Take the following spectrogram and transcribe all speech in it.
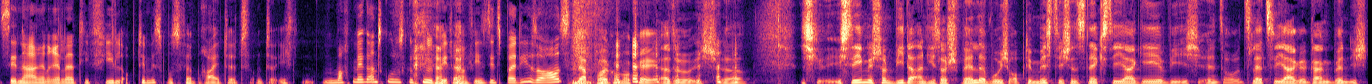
Szenarien relativ viel Optimismus verbreitet. Und ich macht mir ganz gutes Gefühl, Peter. Wie sieht es bei dir so aus? Ja, vollkommen okay. Also ich, äh, ich, ich sehe mich schon wieder an dieser Schwelle, wo ich optimistisch ins nächste Jahr gehe, wie ich ins, auch ins letzte Jahr gegangen bin. Ich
